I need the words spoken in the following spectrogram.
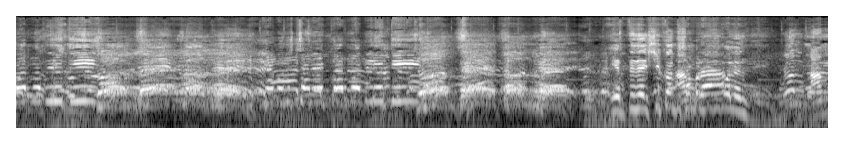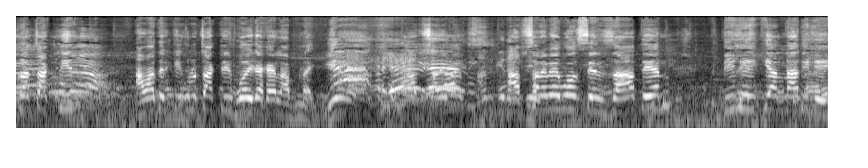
কর্মবিরতি। প্রতিষ্ঠানের কর্মবিরতি? ইবতদায়ী শিক্ষক সম্পর্কে বলেন। আমরা চাকরির আমাদেরকে কোনো চাকরির বই দেখায় লাভ নাই। আফসারে ভাই- বলছেন যা দেন দিলেই কি আর না দিলেই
